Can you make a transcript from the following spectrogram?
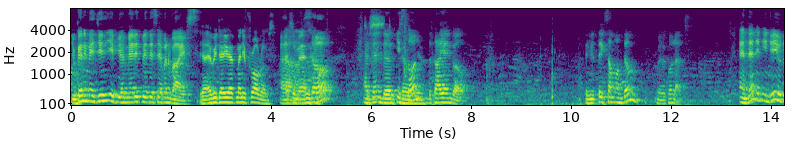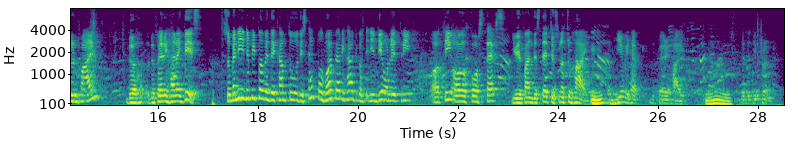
You can imagine if you have married 27 wives. Yeah, every day you have many problems as a Uh, man. So, and then the to keystone, the triangle. If you take some of them, will collapse. And then in India, you don't find the the very high like this. So many Indian people, when they come to this temple, why very high? Because in India, only three or three or four steps, you will find the statues not too high. Mhm. But here we have the very high. Mm. There's a difference.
